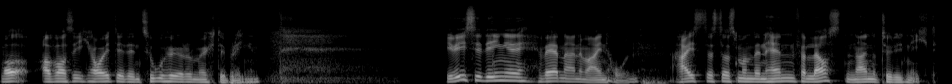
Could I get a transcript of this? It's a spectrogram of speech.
auf was ich heute den Zuhörer möchte bringen. Gewisse Dinge werden einem einholen. Heißt das, dass man den Herrn verlässt? Nein, natürlich nicht.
